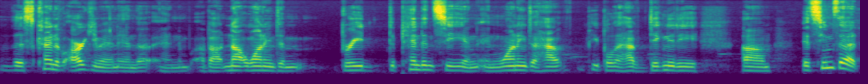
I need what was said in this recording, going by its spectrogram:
this kind of argument and the and about not wanting to breed dependency and, and wanting to have people to have dignity, um, it seems that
